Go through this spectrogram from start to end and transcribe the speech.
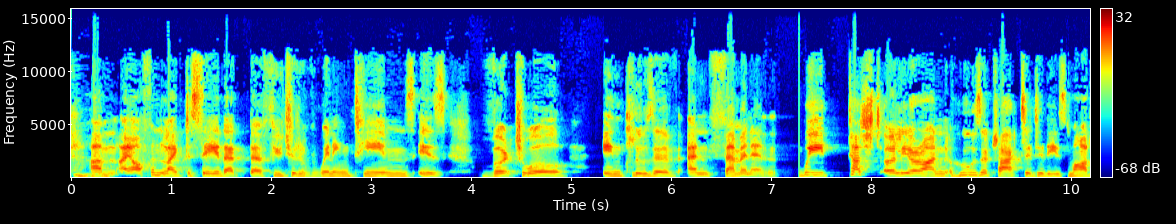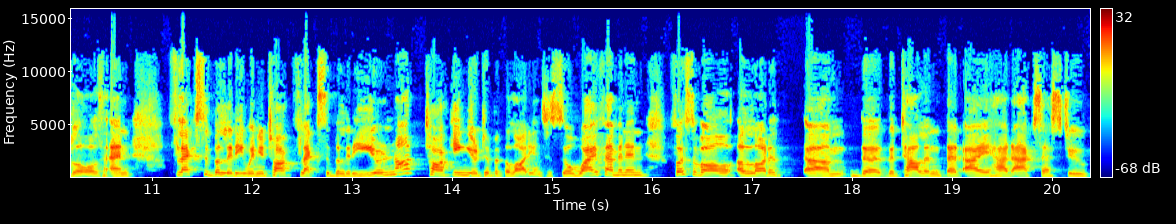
Mm-hmm. Um, I often like to say that the future of winning teams is virtual, inclusive, and feminine. We touched earlier on who's attracted to these models and flexibility. When you talk flexibility, you're not talking your typical audiences. So why feminine? First of all, a lot of um, the the talent that I had access to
